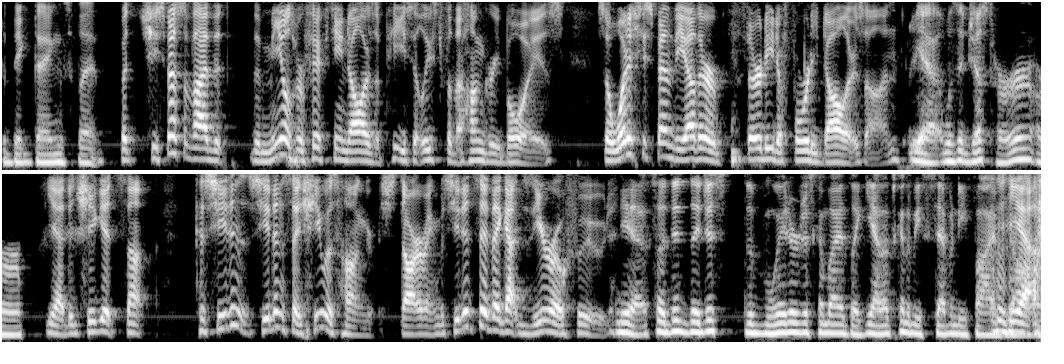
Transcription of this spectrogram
the big things. But But she specified that the meals were fifteen dollars a piece, at least for the hungry boys. So what did she spend the other thirty to forty dollars on? yeah, was it just her or? Yeah, did she get some? Because she didn't. She didn't say she was hungry, starving, but she did say they got zero food. Yeah. So did they just the waiter just come by? and It's like, yeah, that's gonna be seventy five. yeah,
